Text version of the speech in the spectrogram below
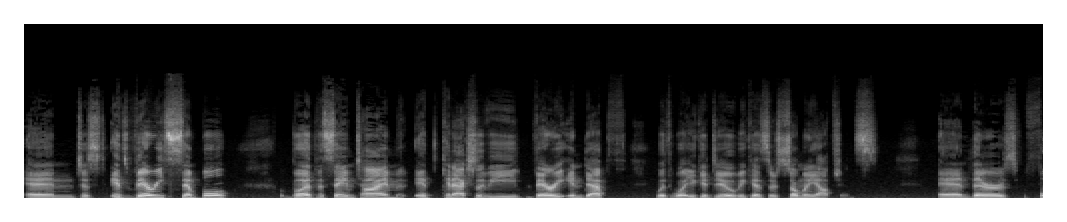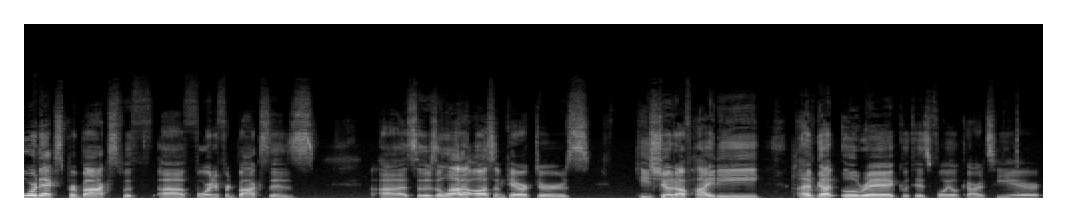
and just it's very simple, but at the same time it can actually be very in depth with what you could do because there's so many options. And there's four decks per box with uh, four different boxes. Uh, so there's a lot of awesome characters. He showed off Heidi. I've got Ulrich with his foil cards here.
